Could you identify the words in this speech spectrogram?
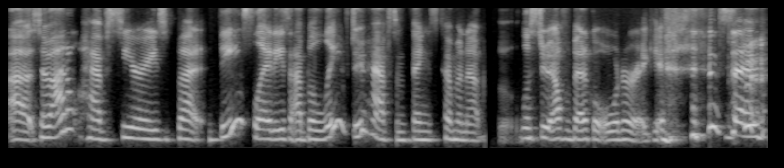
Uh, so, I don't have series, but these ladies, I believe, do have some things coming up. Let's do alphabetical order again. so,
